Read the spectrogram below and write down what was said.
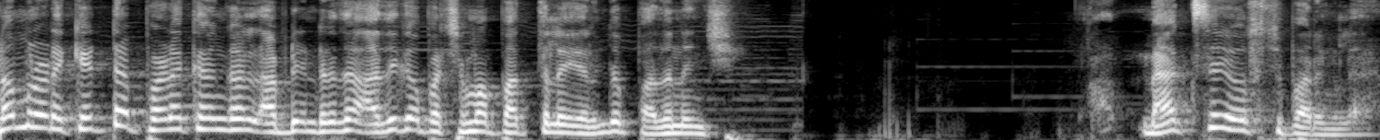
நம்மளோட கெட்ட பழக்கங்கள் அப்படின்றது அதிகபட்சமாக பத்தில் இருந்து பதினஞ்சு. மேக்ஸே யோசிச்சு பாருங்களேன்.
